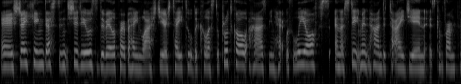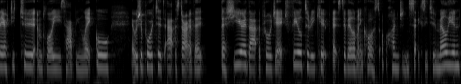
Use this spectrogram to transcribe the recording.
uh, Striking Distance Studios, the developer behind last year's title, The Callisto Protocol, has been hit with layoffs. In a statement handed to IGN, it's confirmed 32 employees have been let go. It was reported at the start of the, this year that the project failed to recoup its development cost of 162 million.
